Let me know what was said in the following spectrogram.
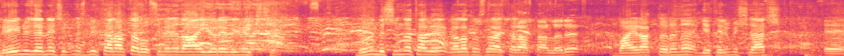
Direğin üzerine çıkmış bir taraftar Osimhen'i daha iyi görebilmek için. Bunun dışında tabii Galatasaray taraftarları bayraklarını getirmişler, e,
